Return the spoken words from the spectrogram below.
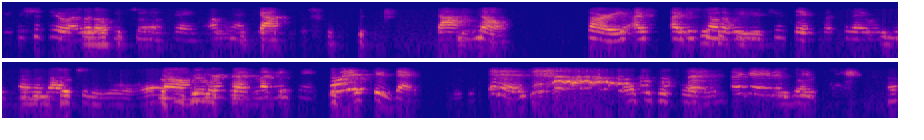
do We should do a So little bikini thing. Okay. Yeah. Yeah. No. Sorry, I I just know that we do Tuesdays, but today was just kind of a. No, I can feel you're good. Let me see. No, it is Tuesday. It is. Okay, it is Tuesday.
